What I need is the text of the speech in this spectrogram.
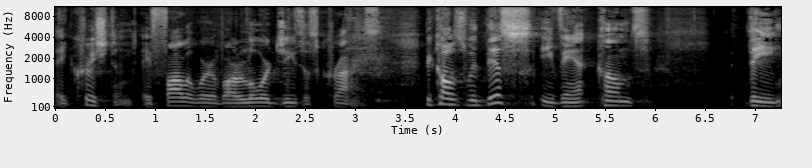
a Christian, a follower of our Lord Jesus Christ. Because with this event comes the,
